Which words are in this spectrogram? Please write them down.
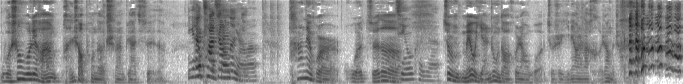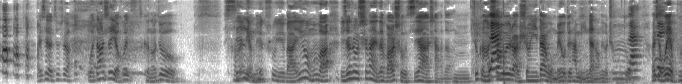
我生活里好像很少碰到吃饭吧唧嘴的。应该还夸张的你都年了，他那会儿，我觉得情有可原。就是没有严重到会让我就是一定要让他合上的程度。而且就是我当时也会可能就心里没注意吧，因为我们玩有些时候吃饭也在玩手机啊啥的。嗯，就可能稍微有点声音，但是我没有对他敏感到那个程度。来而且我也不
